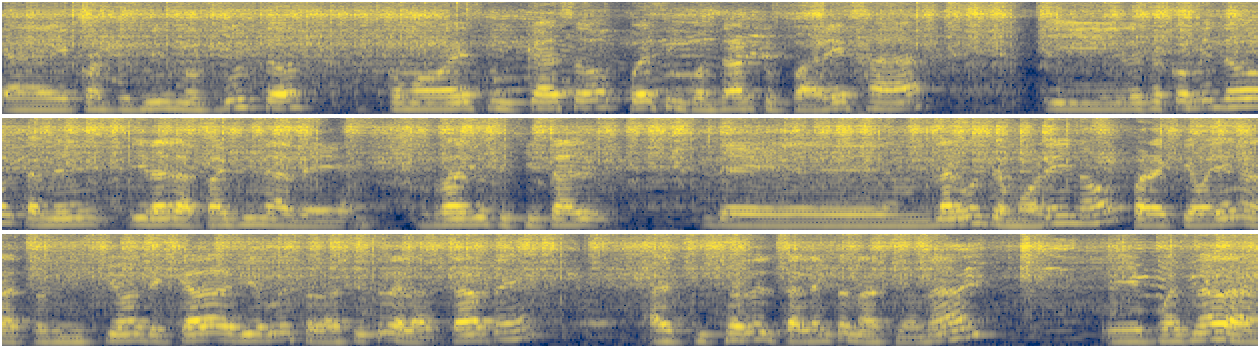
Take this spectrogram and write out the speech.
eh, con tus mismos gustos. Como es mi caso, puedes encontrar tu pareja. Y les recomiendo también ir a la página de Radio Digital de Lagos de Moreno para que vayan a la transmisión de cada viernes a las 7 de la tarde a escuchar del talento nacional y pues nada,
